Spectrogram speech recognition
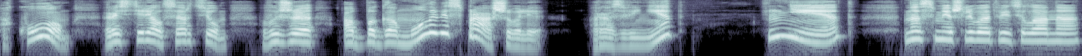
«О ком?» — растерялся Артем. «Вы же о Богомолове спрашивали? Разве нет?» «Нет», — насмешливо ответила она.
